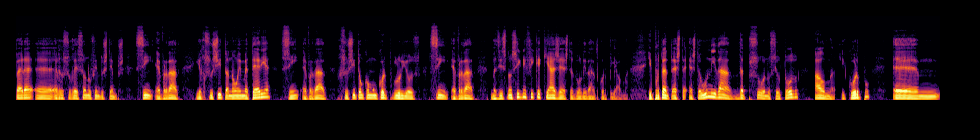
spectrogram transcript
para uh, a ressurreição no fim dos tempos. Sim, é verdade. E ressuscitam não em matéria? Sim, é verdade. Ressuscitam como um corpo glorioso? Sim, é verdade. Mas isso não significa que haja esta dualidade de corpo e alma. E, portanto, esta, esta unidade da pessoa no seu todo, alma e corpo, hum,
